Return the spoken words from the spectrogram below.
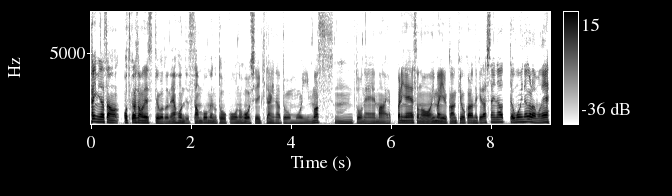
はい、皆さん、お疲れ様です。ということでね、本日3本目の投稿の方をしていきたいなと思います。うんとね、まあやっぱりね、その今いる環境から抜け出したいなって思いながらもね、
